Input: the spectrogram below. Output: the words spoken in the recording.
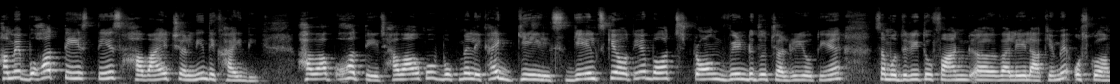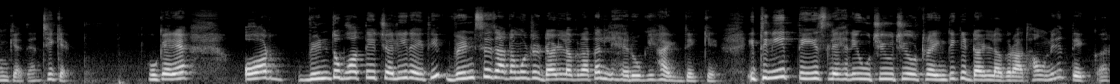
हमें बहुत तेज़ तेज़ हवाएँ चलनी दिखाई दी। हवा बहुत तेज़, हवाओं को बुक में लिखा है गेल्स गेल्स क्या होती हैं? बहुत स्ट्रॉन्ग विंड जो चल रही होती हैं, समुद्री तूफ़ान वाले इलाके में, उसको हम कहते हैं, ठीक है? वो कह रहे हैं और विंड तो बहुत तेज चली रही थी। विंड से ज़्यादा मुझे डर लग रहा था लहरों की हाइट देख के। इतनी तेज़ लहरें ऊँची ऊँची उठ रही थी कि डर लग रहा था उन्हें देखकर।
